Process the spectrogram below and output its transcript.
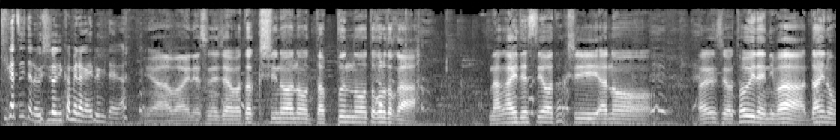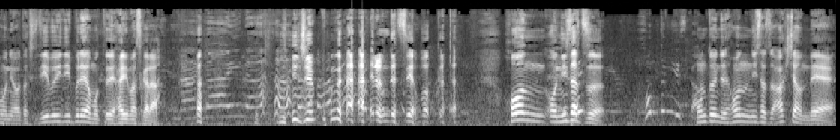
気がついたら後ろにカメラがいるみたいな。やばいですね。じゃあ私のあの脱粉のところとか。長いですよ私。あのあれですよトイレには台の方には私 DVD プレイヤー持って入りますから。長いな。20分ぐらい入るんですよ僕。本を2冊本当に本当にね本2冊飽きちゃうんで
